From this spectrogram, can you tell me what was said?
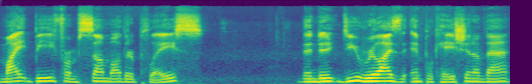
might be from some other place, then do, do you realize the implication of that?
